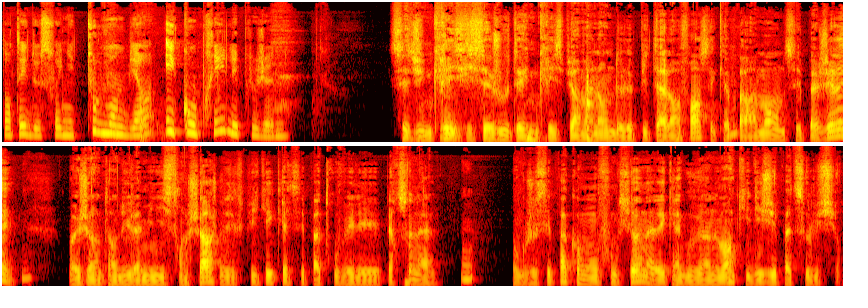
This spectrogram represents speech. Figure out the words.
tenter de soigner tout le monde bien, y compris les plus jeunes? C'est une crise qui s'ajoute à une crise permanente de l'hôpital en France et qu'apparemment on ne sait pas gérer. Mm. Moi, j'ai entendu la ministre en charge nous expliquer qu'elle ne sait pas trouver les personnels. Mm. Donc, je ne sais pas comment on fonctionne avec un gouvernement qui dit j'ai pas de solution.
